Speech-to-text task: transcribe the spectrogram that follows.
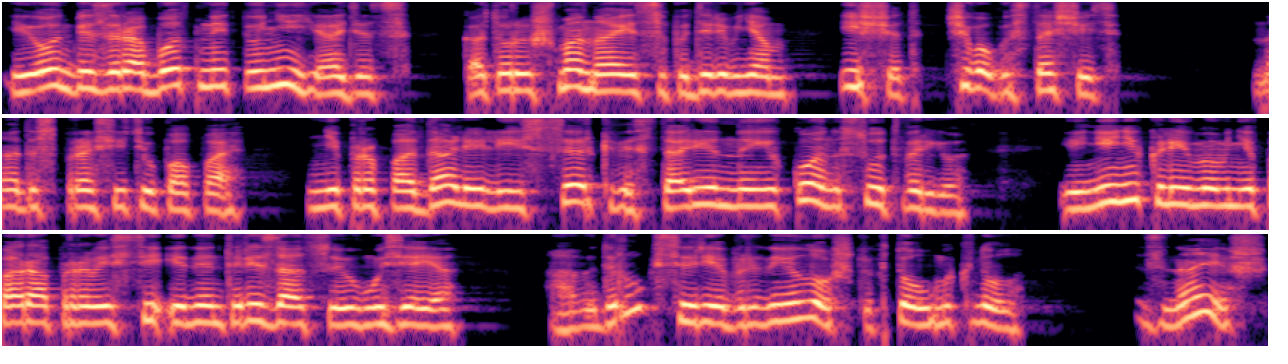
и он безработный тунеядец, который шмонается по деревням, ищет, чего бы стащить. Надо спросить у папа, не пропадали ли из церкви старинные иконы с утварью, и Нине Климовне пора провести инвентаризацию в музее, а вдруг серебряные ложки кто умыкнул? Знаешь,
